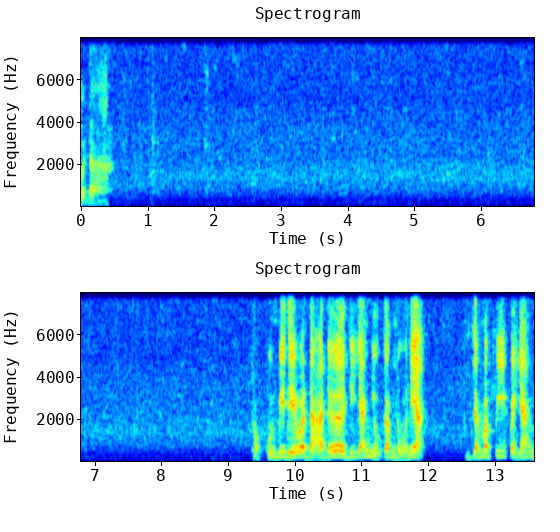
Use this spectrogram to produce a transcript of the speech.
วดาขอบคุณพี่เทวดาเด้อที่ยังอยู่กับหนูเนี่ยจะมาปีไปยังบ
